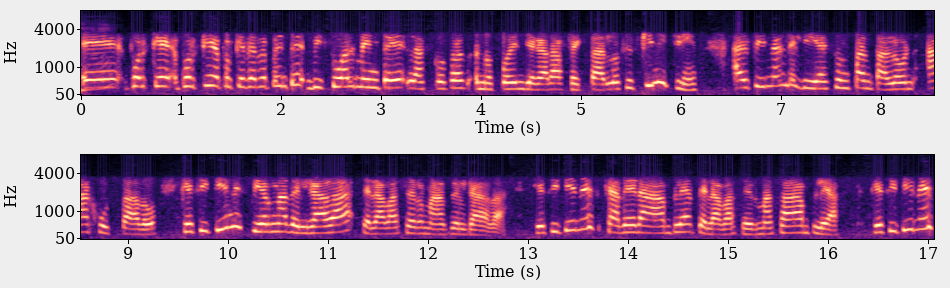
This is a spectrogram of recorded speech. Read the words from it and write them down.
eh, porque, ¿Por qué? Porque de repente visualmente las cosas nos pueden llegar a afectar. Los skinny jeans, al final del día es un pantalón ajustado, que si tienes pierna delgada, te la va a hacer más delgada. Que si tienes cadera amplia, te la va a hacer más amplia que si tienes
